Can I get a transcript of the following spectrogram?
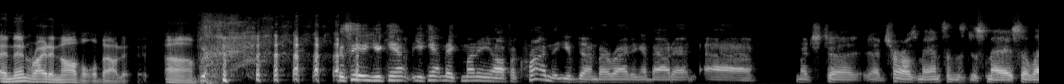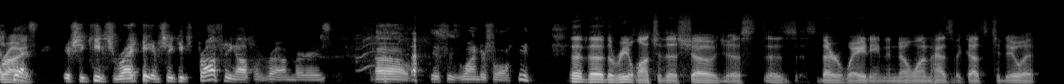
and then write a novel about it. Um, Because see, you can't you can't make money off a crime that you've done by writing about it. Uh, much to uh, Charles Manson's dismay. So, like, Right. yes, if she keeps writing, if she keeps profiting off of her own murders, oh, this is wonderful. the, the the relaunch of this show just is, is they're waiting, and no one has the guts to do it.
